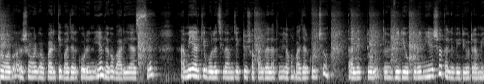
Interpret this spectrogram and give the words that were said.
শহর শহর বাবা আর কি বাজার করে নিয়ে দেখো বাড়ি আসছে। আমি আর কি বলেছিলাম যে একটু সকালবেলা তুমি যখন বাজার করছ, তাহলে একটু তুমি ভিডিও করে নিয়ে এসো, তাহলে ভিডিওটা আমি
